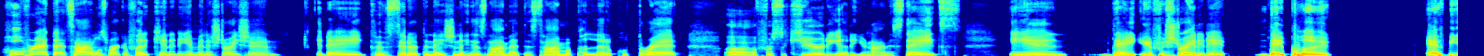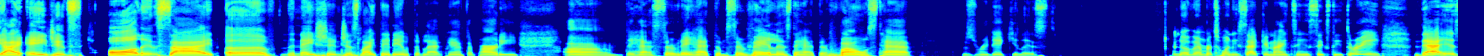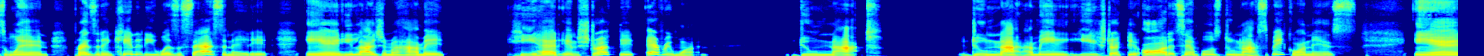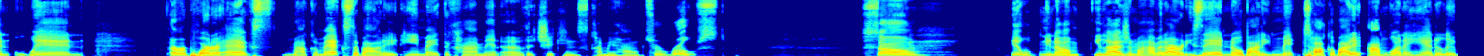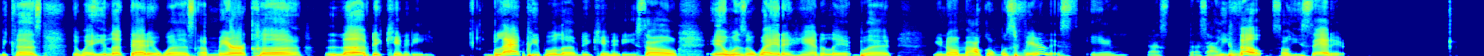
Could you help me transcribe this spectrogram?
Hoover at that time was working for the Kennedy administration. They considered the Nation of Islam at this time a political threat uh, for security of the United States, and they infiltrated it. They put FBI agents all inside of the nation, just like they did with the Black Panther Party. Um, they had sur- they had them surveillance, they had their phones tapped. It was ridiculous. November 22nd, 1963, that is when President Kennedy was assassinated. And Elijah Muhammad, he had instructed everyone do not do not. I mean, he instructed all the temples do not speak on this. And when a reporter asked Malcolm X about it, he made the comment of the chickens coming home to roost. So it you know elijah muhammad already said nobody meant talk about it i'm going to handle it because the way he looked at it was america loved it kennedy black people loved it kennedy. So it mm. was a way to handle it but you know malcolm was fearless and that's that's how he felt so he said it.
